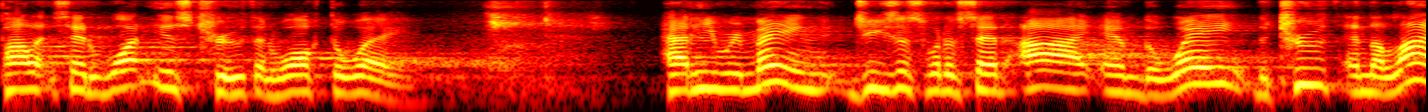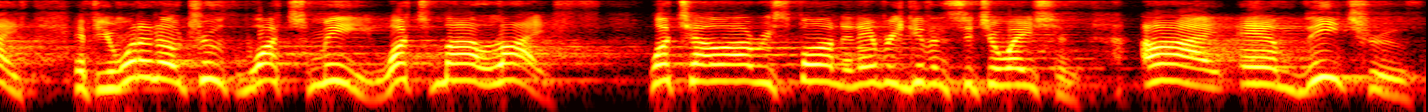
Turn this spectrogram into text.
Pilate said, What is truth? and walked away. Had he remained, Jesus would have said, I am the way, the truth, and the life. If you want to know truth, watch me, watch my life, watch how I respond in every given situation. I am the truth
